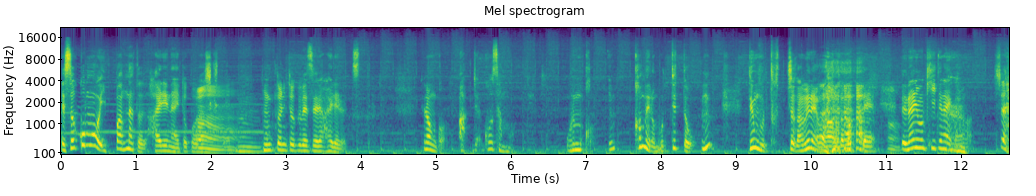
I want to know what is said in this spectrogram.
でそこも一般だと入れないところらしくて、うん。うん。本当に特別で入れるっつって。でなんか「あじゃあ郷さんも」俺もかえカメラ持ってった？ん？でも撮っちゃダメだよなと思って。うん。で何も聞いてないから。そしたら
